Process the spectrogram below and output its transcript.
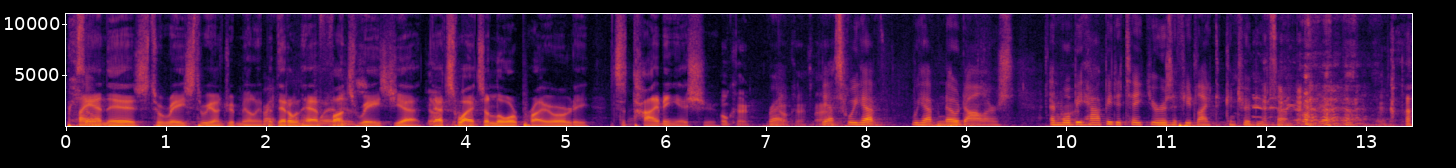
Plan is to raise 300 million, but Right. they don't have Plan funds is- raised yet. Gotcha. That's why it's a lower priority. It's a timing issue. Okay. Right. Okay. I Yes, we have, we have no dollars, and we'll be happy to take yours if you'd like to contribute some.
